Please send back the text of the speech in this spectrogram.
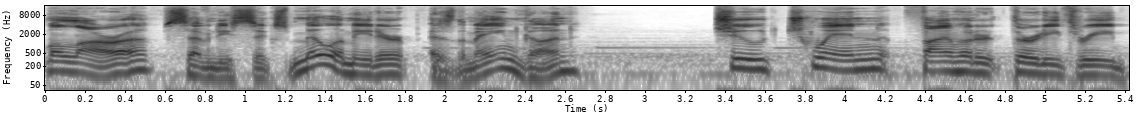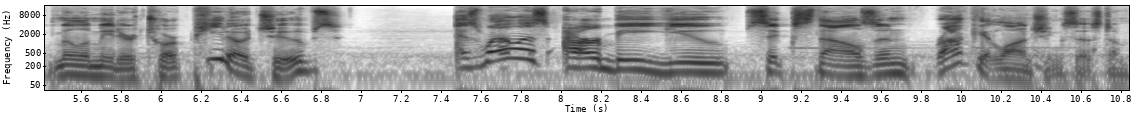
Melara 76mm as the main gun, two twin 533mm torpedo tubes, as well as RBU-6000 rocket launching system.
